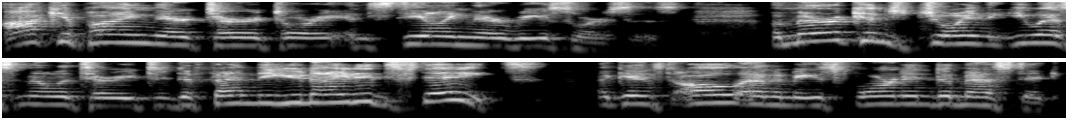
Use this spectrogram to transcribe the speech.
occupying their territory, and stealing their resources. Americans joined the U.S. military to defend the United States against all enemies, foreign and domestic.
